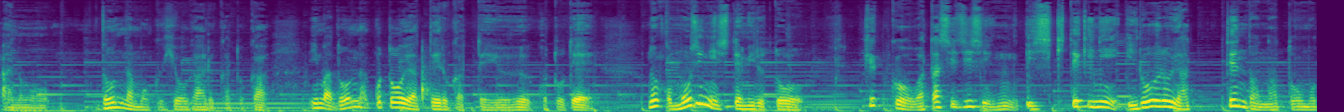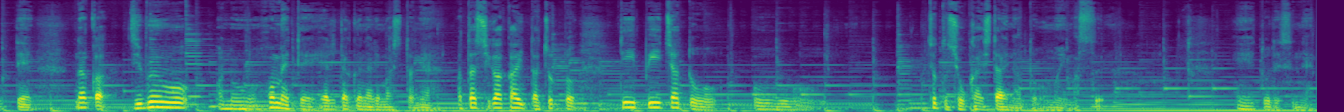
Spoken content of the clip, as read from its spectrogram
あのどんな目標があるかとか今どんなことをやっているかっていうことでなんか文字にしてみると結構私自身意識的にいろいろやってんだなと思ってなんか自分をあの褒めてやりたくなりましたね。私が書いたちょっと TP チャットをちょっと紹介したいなと思います。えーとですね。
